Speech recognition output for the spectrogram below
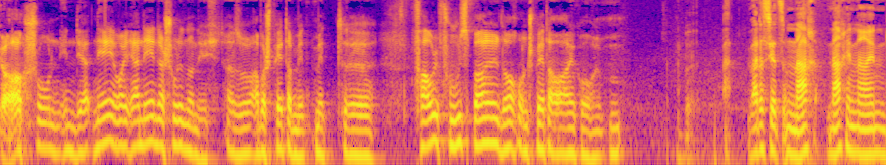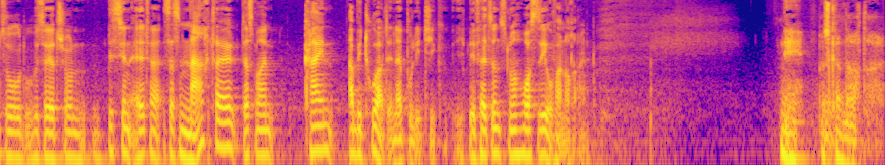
Ja, schon in der, nee, ja, nee, in der Schule noch nicht. Also, aber später mit, mit äh, faul Fußball doch und später auch Alkohol. Hm. War das jetzt im Nach Nachhinein so, du bist ja jetzt schon ein bisschen älter, ist das ein Nachteil, dass man kein Abitur hat in der Politik? Ich, mir fällt sonst nur Horst Seehofer noch ein. Nee, das ist kein Nachteil.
